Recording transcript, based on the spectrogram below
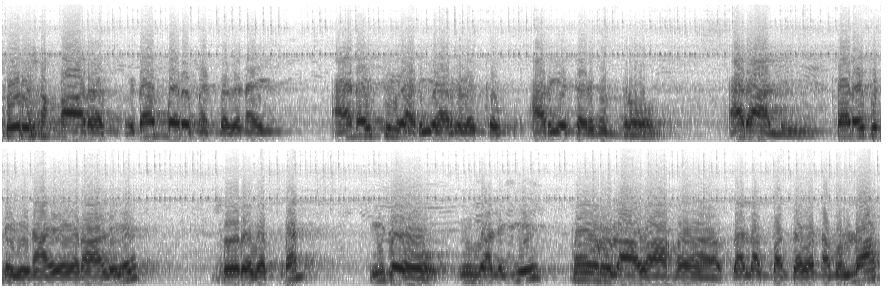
சூரசங்காரம் இடம்பெறும் என்பதனை அனைத்து அடியார்களுக்கும் அறிய தருகின்றோம். அராலி கரைப்பிடி விநாயகர் ஆலய சூரபத்மன் இதோ இவ்வழியே போருலாவாக பலம் வந்த வண்ணமுள்ளார்.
